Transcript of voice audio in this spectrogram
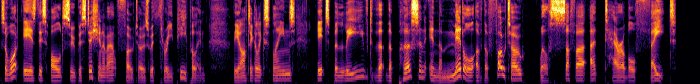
So, what is this old superstition about photos with three people in? The article explains it's believed that the person in the middle of the photo will suffer a terrible fate.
